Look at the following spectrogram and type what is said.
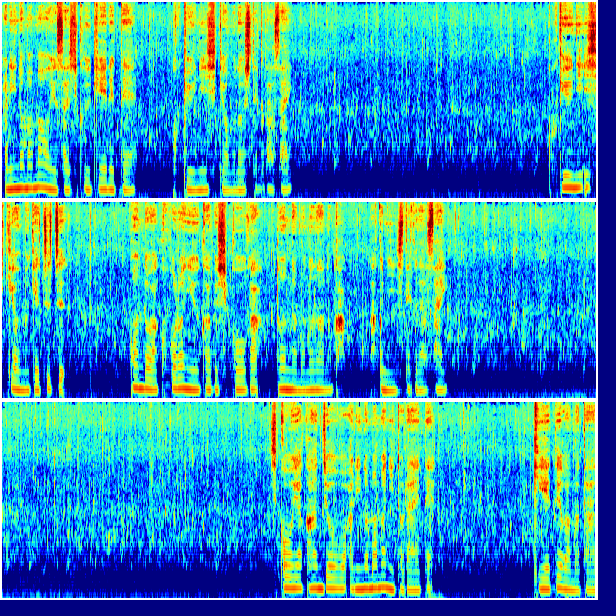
ありのままを優しく受け入れて呼吸に意識を戻してください。呼吸に意識を向けつつ今度は心に浮かぶ思考がどんなものなのか確認してください。思考や感情をありのままに捉えて消えてはまた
